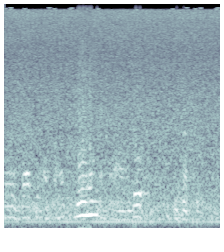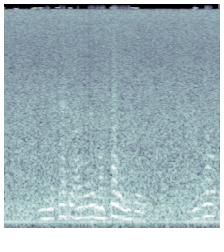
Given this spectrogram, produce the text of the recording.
كان كافر أبا هذا ديني هذا الكافر من الكافر هذا مشهور مثلا يعني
